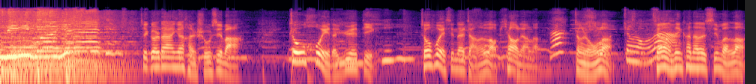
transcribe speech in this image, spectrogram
你我约定。这歌大家应该很熟悉吧？周慧的《约定》。周慧现在长得老漂亮了，啊，整容了。整容了。前两天看她的新闻了，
